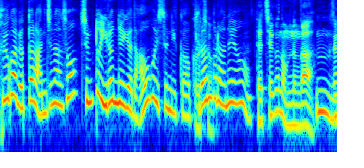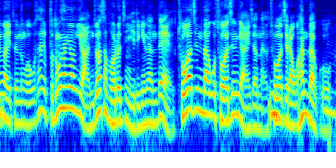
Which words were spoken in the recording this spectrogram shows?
불과 몇 달 안 지나서 지금 또 이런 얘기가 나오고 있으니까 그렇죠. 불안불안해요. 대책은 없는가 음. 그 생각이 드는 거고 사실 부동산 경기가 안 좋아서 벌어진 일이긴 한데 좋아진다고 좋아지는 게 아니잖아요. 좋아지라고 한다고 음.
